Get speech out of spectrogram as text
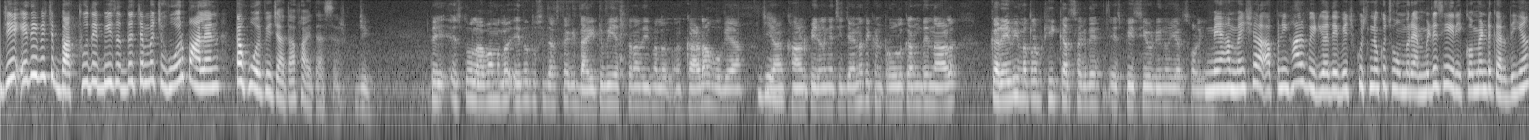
ਜੇ ਇਹਦੇ ਵਿੱਚ ਬਾਥੂ ਦੇ ਬੀਜ ਅੱਧਾ ਚਮਚ ਹੋਰ ਪਾ ਲੈਣ ਤਾਂ ਹੋਰ ਵੀ ਜ਼ਿਆਦਾ ਫਾਇਦਾ ਸਰ। ਜੀ। ਤੇ ਇਸ ਤੋਂ ਇਲਾਵਾ ਮਤਲਬ ਇਹ ਤਾਂ ਤੁਸੀਂ ਦੱਸਤਾ ਕਿ ਡਾਈਟ ਵੀ ਇਸ ਤਰ੍ਹਾਂ ਦੀ ਮਤਲਬ ਕਾੜਾ ਹੋ ਗਿਆ ਜਾਂ। ਖਾਣ ਪੀਣ ਵਾਲੀਆਂ ਚੀਜ਼ਾਂ ਇਹਨਾਂ ਤੇ ਕੰਟਰੋਲ ਕਰਨ ਦੇ ਨਾਲ ਘਰੇ ਵੀ ਮਤਲਬ ਠੀਕ ਕਰ ਸਕਦੇ ਇਸ ਪੀਸੀਓਡੀ ਨੂੰ ਜਾਂ ਰਸੌਲੀ ਨੂੰ? ਮੈਂ ਹਮੇਸ਼ਾ ਆਪਣੀ ਹਰ ਵੀਡੀਓ ਦੇ ਵਿੱਚ ਕੁਝ ਨਾ ਕੁਝ ਹੋਮ ਰੈਮੇਡੀਜ਼ ਹੀ ਰਿਕਮੈਂਡ ਕਰਦੀ ਆ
